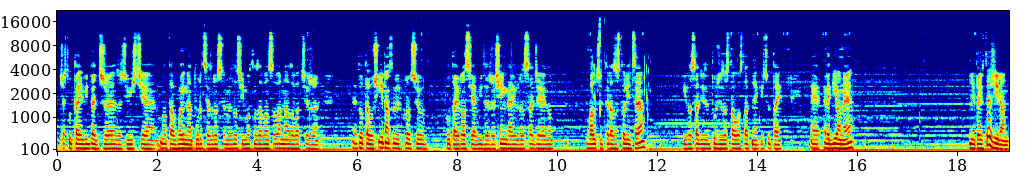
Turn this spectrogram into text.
Chociaż tutaj widać, że rzeczywiście no, ta wojna Turcja z Rosją jest dosyć mocno zaawansowana. Zobaczcie, że tutaj już Iran sobie wkroczył, tutaj Rosja widzę, że sięga już w zasadzie, no, walczy teraz o stolicę i w zasadzie Turcji zostało ostatnie jakieś tutaj e, regiony. Nie, to jest też Iran.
